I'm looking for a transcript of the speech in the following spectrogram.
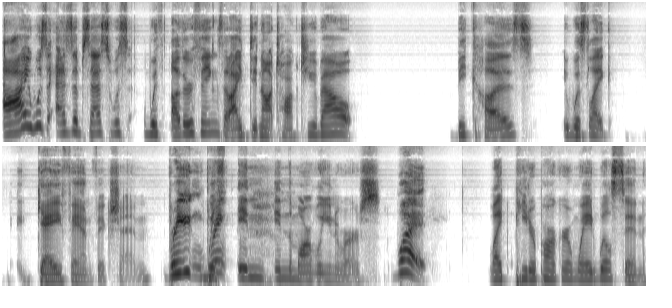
I was as obsessed with with other things that I did not talk to you about because it was like gay fan fiction Bring, bring in in the Marvel universe. what? Like Peter Parker and Wade Wilson,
